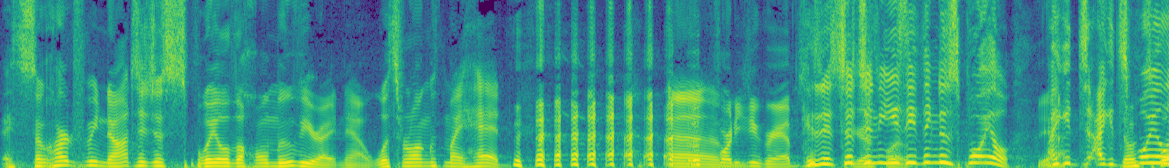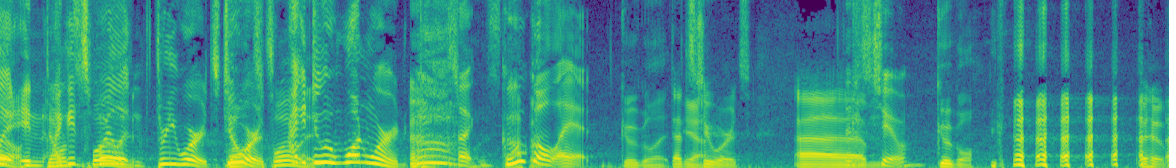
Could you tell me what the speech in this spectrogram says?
it's so hard for me not to just spoil the whole movie right now. What's wrong with my head? Um, 42 grams. Because it's such You're an gonna easy spoil thing to spoil. Yeah. I could I could Don't spoil, spoil. it in I Don't could spoil spoil it. it in three words, 2 Don't words. spoil I it. could do it in one word. like Google it. Google it. That's Yeah. two words. Um, That's two. Google. boom.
